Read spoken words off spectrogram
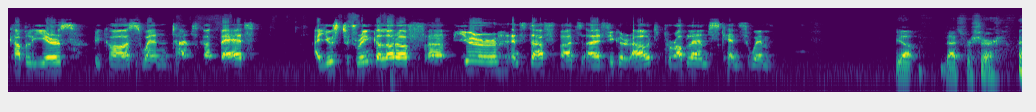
couple of years, because when times got bad, I used to drink a lot of uh, beer and stuff, but I figured out problems can swim. Yep, that's for sure.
